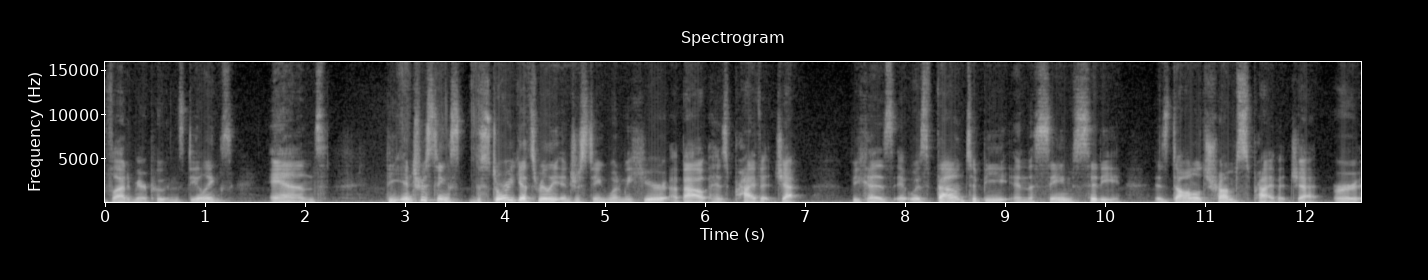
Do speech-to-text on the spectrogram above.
Vladimir Putin's dealings. And the interesting, the story gets really interesting when we hear about his private jet, because it was found to be in the same city as Donald Trump's private jet or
